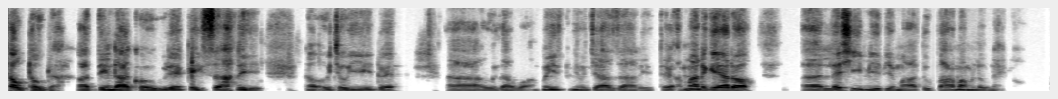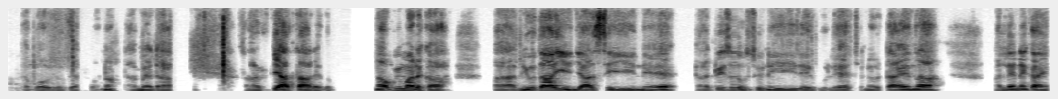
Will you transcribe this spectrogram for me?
ရှောက်ထုတ်တာဟာတင်တာခေါ်ဘူးတဲ့ကိစ္စတွေတော့အုပ်ချုပ်ရေးအတွက်အာဥစ္စာပေါ့အမိညွန်ကြားစာတွေအမှန်တကယ်ကတော့အဲလက်ရှိမြေပြင်မှာသူဘာမှမလုပ်နိုင်ဘူးသဘောလိုပြပေါ့နော်ဒါမဲ့ဒါပြတာတယ်နောက်ပြီးမှတခါ အမျိုးသားရင်ကြားစီရင်နဲ့တွေးဆုံဆွေးနွေးရေးတွေကိုလည်းကျွန်တော်တိုင်းသားလက်နက်ကင်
